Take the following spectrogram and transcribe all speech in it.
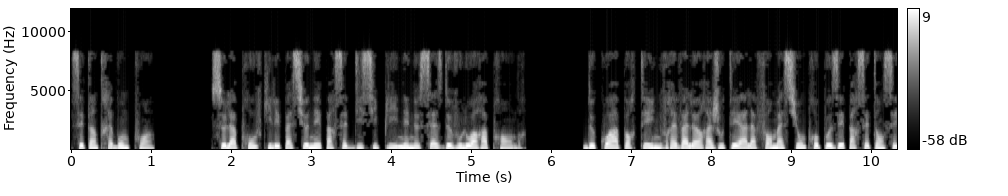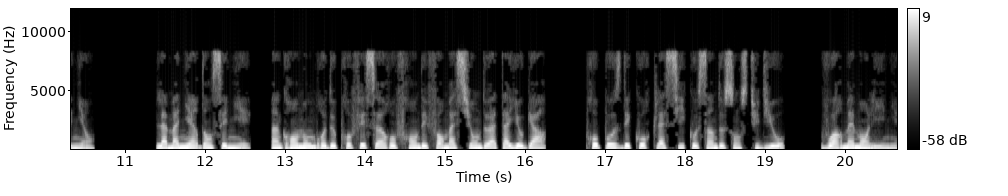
c'est un très bon point. Cela prouve qu'il est passionné par cette discipline et ne cesse de vouloir apprendre. De quoi apporter une vraie valeur ajoutée à la formation proposée par cet enseignant. La manière d'enseigner. Un grand nombre de professeurs offrant des formations de Hatha Yoga proposent des cours classiques au sein de son studio, voire même en ligne.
